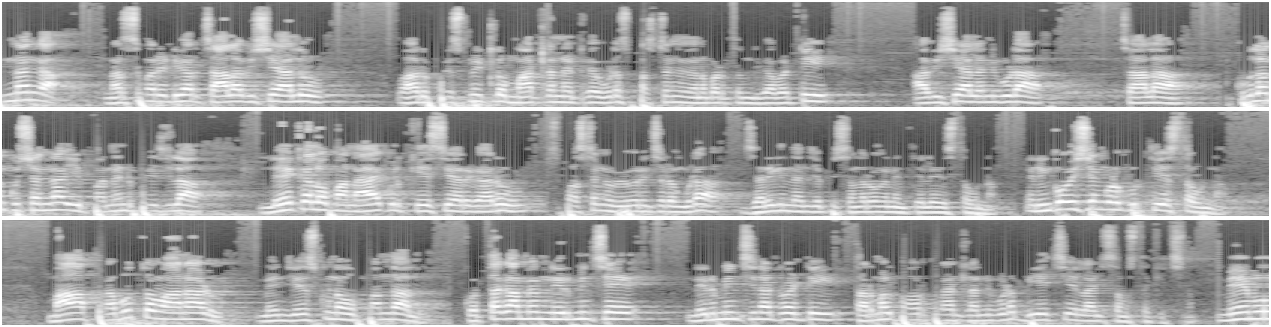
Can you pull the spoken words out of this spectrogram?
భిన్నంగా నరసింహారెడ్డి గారు చాలా విషయాలు వారు ప్రెస్ మీట్లో మాట్లాడినట్టుగా కూడా స్పష్టంగా కనబడుతుంది కాబట్టి ఆ విషయాలన్నీ కూడా చాలా కూలంకుషంగా ఈ పన్నెండు పేజీల లేఖలో మా నాయకులు కేసీఆర్ గారు స్పష్టంగా వివరించడం కూడా జరిగిందని చెప్పి సందర్భంగా నేను తెలియజేస్తూ ఉన్నా. నేను ఇంకో విషయం కూడా గుర్తు చేస్తూ ఉన్నా. మా ప్రభుత్వం ఆనాడు మేము చేసుకున్న ఒప్పందాలు కొత్తగా మేము నిర్మించే నిర్మించినటువంటి థర్మల్ పవర్ ప్లాంట్లన్నీ కూడా బిహెచ్ఏ లాంటి సంస్థకి ఇచ్చినాం. మేము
